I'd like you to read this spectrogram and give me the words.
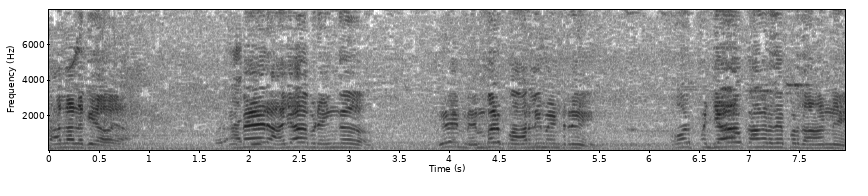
ਤਾਲਾ ਲੱਗਿਆ ਹੋਇਆ। ਮੈਂ ਰਾਜਾ ਵੜਿੰਗ ਜਿਹੜੇ ਮੈਂਬਰ ਪਾਰਲੀਮੈਂਟ ਨੇ ਔਰ ਪੰਜਾਬ ਕਾਂਗਰਸ ਦੇ ਪ੍ਰਧਾਨ ਨੇ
